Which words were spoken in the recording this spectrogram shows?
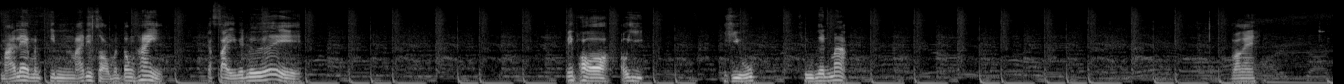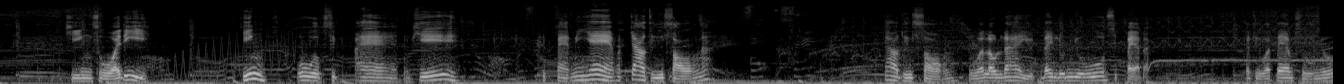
ไม้แรกมันกินไม้ที่สองมันต้องให้ก็ใส่ไปเลย ไม่พอเอาอีก หิว หิวเงินมาก ว่าไง คิงสวยดีคิง โอ้สิบแปดโอเคสิบแปดไม่แย่พระเจ้าถือสองนะเจ้าถือสองถือว่าเราได้อยู่ได้ลุ้นอยู่สิบแปดอะ ก็ถือว่าแต้มสูงอยู่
